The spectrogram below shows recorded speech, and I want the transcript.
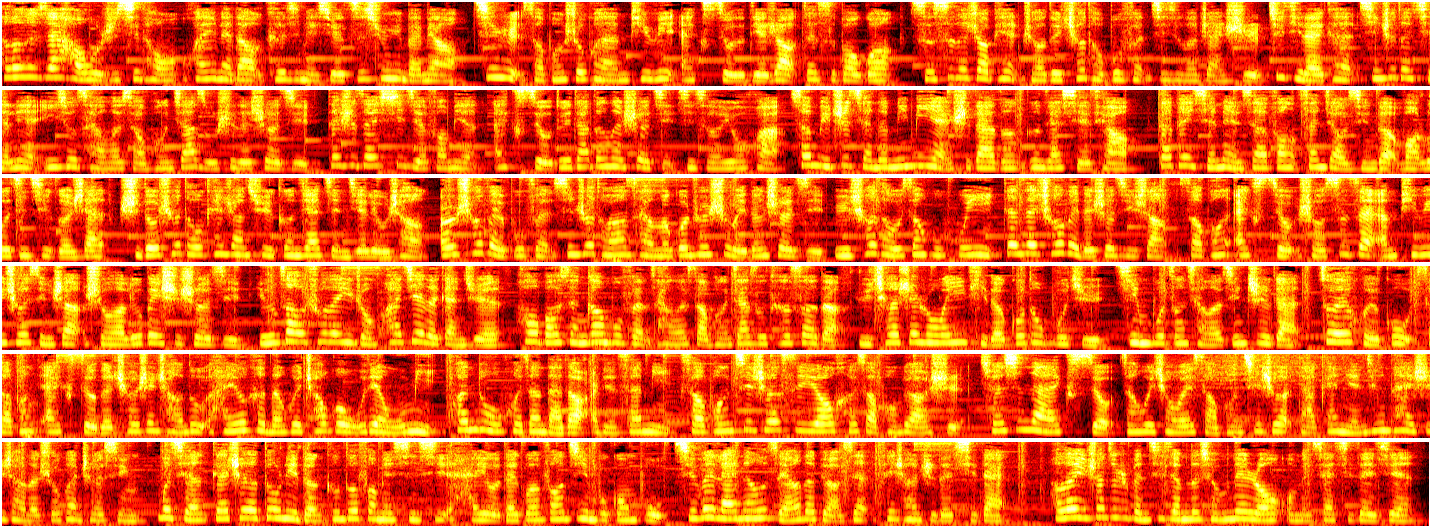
Hello，大家好，我是西彤，欢迎来到科技美学资讯一百秒。近日，小鹏首款 MPV X9 的谍照再次曝光，此次的照片主要对车头部分进行了展示。具体来看，新车的前脸依旧采用了小鹏家族式的设计，但是在细节方面，X9 对大灯的设计进行了优化，相比之前的眯眯眼式大灯更加协调，搭配前脸下方三角形的网络进气格栅，使得车头看上去更加简洁流畅。而车尾部分，新车同样采用了贯穿式尾灯设计，与车头相互呼应，但在车尾的设计。上，小鹏 X9 首次在 MPV 车型上使用了溜背式设计，营造出了一种跨界的感觉。后保险杠部分采用了小鹏家族特色的与车身融为一体的过渡布局，进一步增强了精致感。作为回顾，小鹏 X9 的车身长度很有可能会超过五点五米，宽度或将达到二点三米。小鹏汽车 CEO 何小鹏表示，全新的 X9 将会成为小鹏汽车打开年轻态市场的首款车型。目前，该车的动力等更多方面信息还有待官方进一步公布，其未来能有怎样的表？表现非常值得期待。好了，以上就是本期节目的全部内容，我们下期再见。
